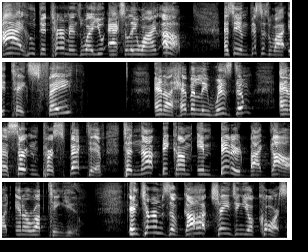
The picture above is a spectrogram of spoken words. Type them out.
I who determines where you actually wind up. And see, and this is why it takes faith and a heavenly wisdom and a certain perspective to not become embittered by God interrupting you. In terms of God changing your course,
